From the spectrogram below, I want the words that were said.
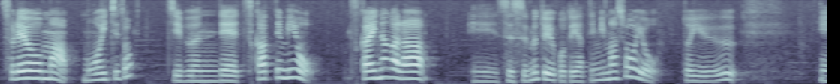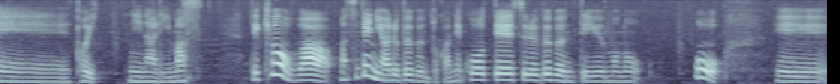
それをまあもう一度自分で使ってみよう使いながら、えー、進むということをやってみましょうよという、えー、問いになります。で今日は、まあ、すでにある部分とかね肯定する部分っていうものを、えー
